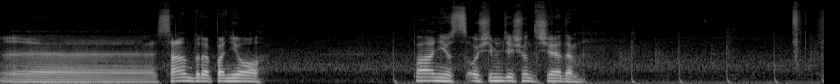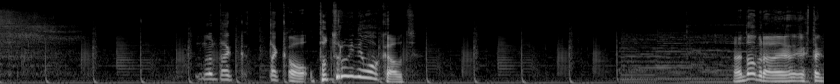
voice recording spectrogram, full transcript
Eee, Sandra Panio. Panios 87. tak, tak o, potrójny walkout. No dobra, ale jak tak,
